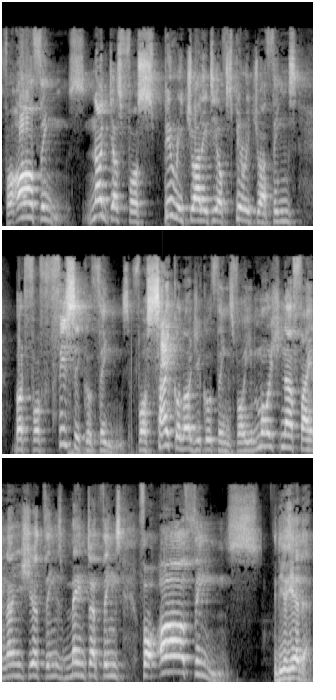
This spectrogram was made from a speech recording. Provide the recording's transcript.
for all things, not just for spirituality of spiritual things, but for physical things, for psychological things, for emotional, financial things, mental things, for all things. Did you hear that?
